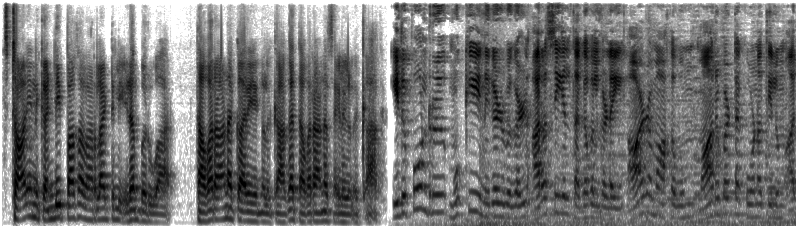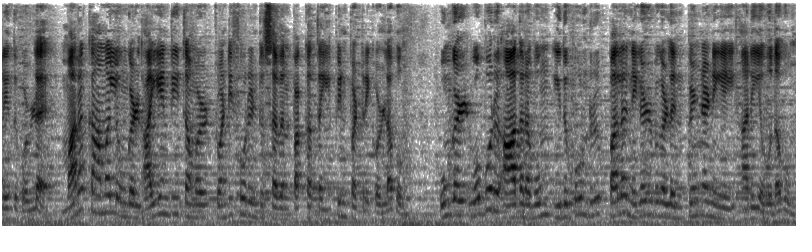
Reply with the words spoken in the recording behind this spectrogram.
ஸ்டாலின் கண்டிப்பாக வரலாற்றில் இடம்பெறுவார் தவறான காரியங்களுக்காக தவறான செயல்களுக்காக. இதுபோன்று முக்கிய நிகழ்வுகள் அரசியல் தகவல்களை ஆழமாகவும் மாறுபட்ட கோணத்திலும் அறிந்து கொள்ள மறக்காமல் உங்கள் IND Tamil twenty four into seven பக்கத்தை பின்பற்றிக் கொள்ளவும். உங்கள் ஒவ்வொரு ஆதரவும் இதுபோன்று பல நிகழ்வுகளின் பின்னணியை அறிய உதவும்.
